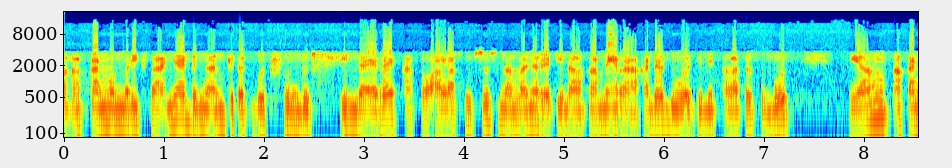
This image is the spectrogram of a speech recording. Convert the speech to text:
akan memeriksanya dengan kita sebut fundus indirect atau alat khusus namanya retinal kamera. Ada dua jenis alat tersebut yang akan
